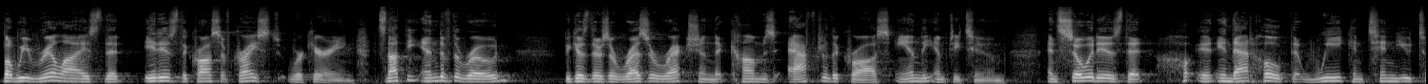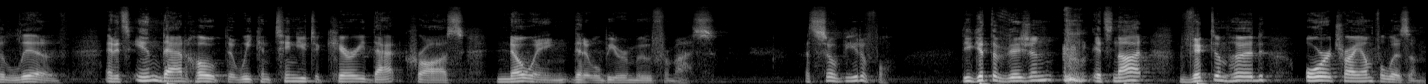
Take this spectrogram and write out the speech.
But we realize that it is the cross of christ we're carrying. It's not the end of the road because there's a resurrection that comes after the cross and the empty tomb. And so it is that in that hope that we continue to live. And it's in that hope that we continue to carry that cross, knowing that it will be removed from us. That's so beautiful. Do you get the vision? it's not victimhood or triumphalism.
